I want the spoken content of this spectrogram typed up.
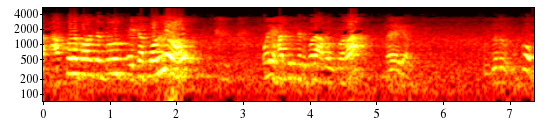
আর আসরে পরে যে দুরুদ এটা পড়লেও ওই হাদিসের পরে আমল করা হয়ে গেল। হুকুম,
